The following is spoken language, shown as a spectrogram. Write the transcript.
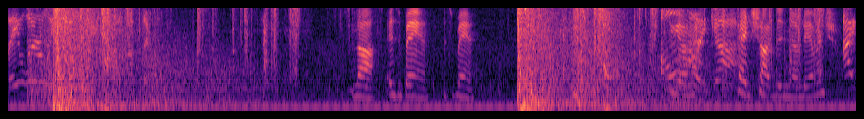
they literally up there. Nah, it's banned. It's banned. Oh my hit. god. Headshot did no damage. I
